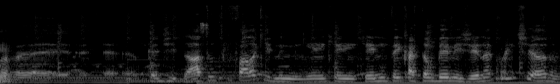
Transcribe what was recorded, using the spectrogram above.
porra, velho, é, é, é candidato que fala que ninguém, quem, quem não tem cartão BMG não é corintiano.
